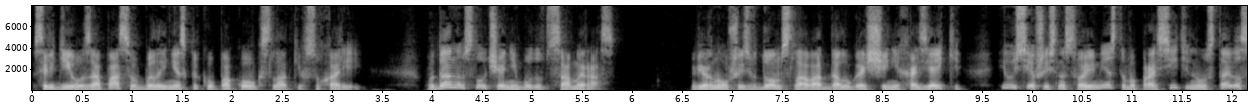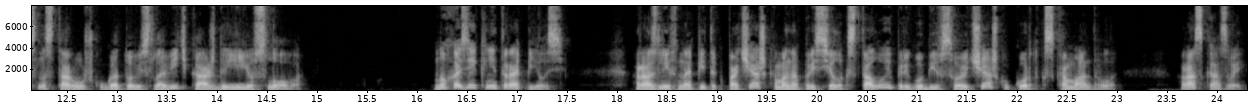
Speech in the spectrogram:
Среди его запасов было и несколько упаковок сладких сухарей. В данном случае они будут в самый раз. Вернувшись в дом, Слава отдал угощение хозяйке и, усевшись на свое место, вопросительно уставился на старушку, готовясь ловить каждое ее слово. Но хозяйка не торопилась. Разлив напиток по чашкам, она присела к столу и, пригубив свою чашку, коротко скомандовала. «Рассказывай».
